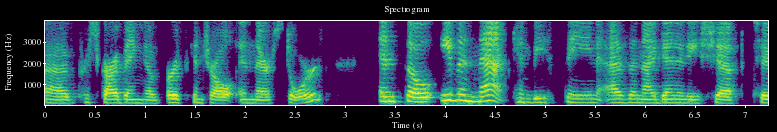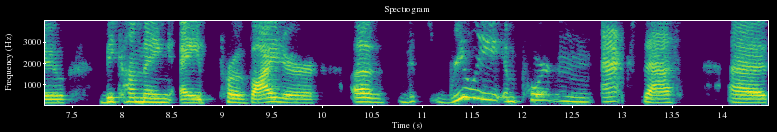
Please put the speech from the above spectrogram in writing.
uh, prescribing of birth control in their stores, and so even that can be seen as an identity shift to becoming a provider of this really important access uh,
